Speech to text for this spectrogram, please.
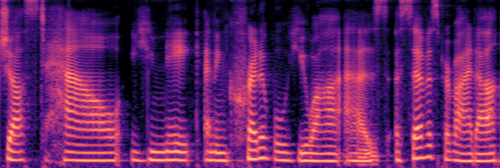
just how unique and incredible you are as a service provider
